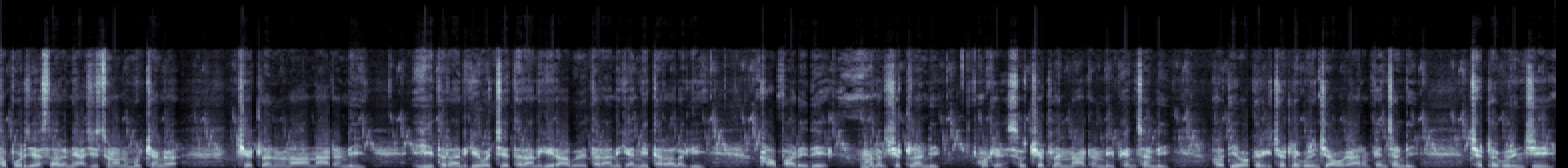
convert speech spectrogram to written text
సపోర్ట్ చేస్తారని ఆశిస్తున్నాను. ముఖ్యంగా చెట్లను నా నాటండి. ఈ తరానికి వచ్చే తరానికి రాబోయే తరానికి అన్ని తరాలకి కాపాడేదే మనకు చెట్లు అండి. ఓకే? సో చెట్లను నాటండి పెంచండి. ప్రతి ఒక్కరికి చెట్ల గురించి అవగాహన పెంచండి. చెట్ల గురించి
